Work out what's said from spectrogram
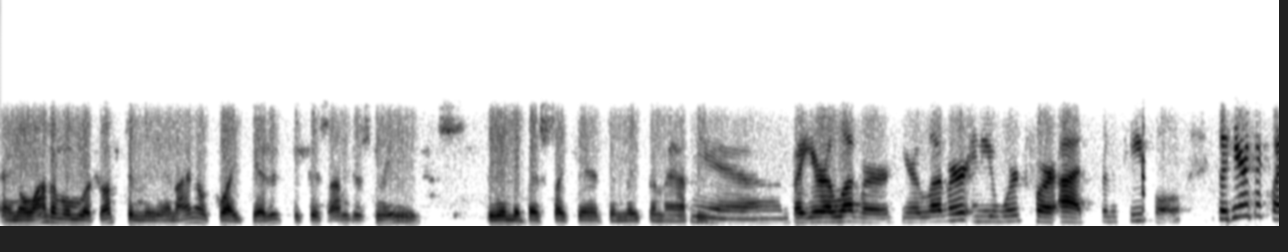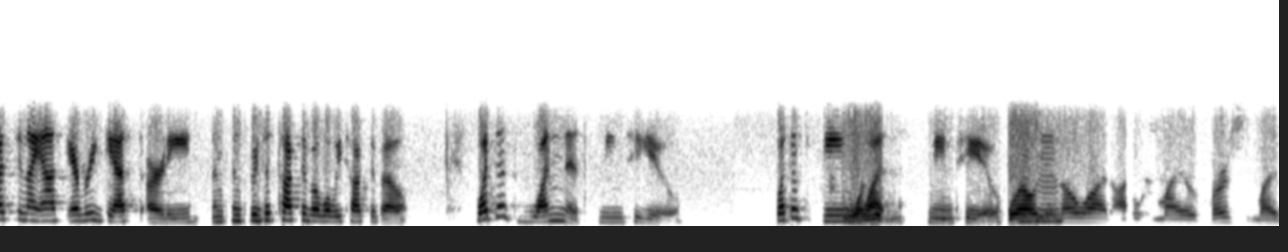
and a lot of them look up to me and I don't quite get it because I'm just me doing the best I can to make them happy. Yeah, but you're a lover. You're a lover, and you work for us, for the people. So here's a question I ask every guest, Artie. And since we just talked about what we talked about, what does oneness mean to you? What does being Oneness- one mean to you? Well, you Mhm. know what? I, my first my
